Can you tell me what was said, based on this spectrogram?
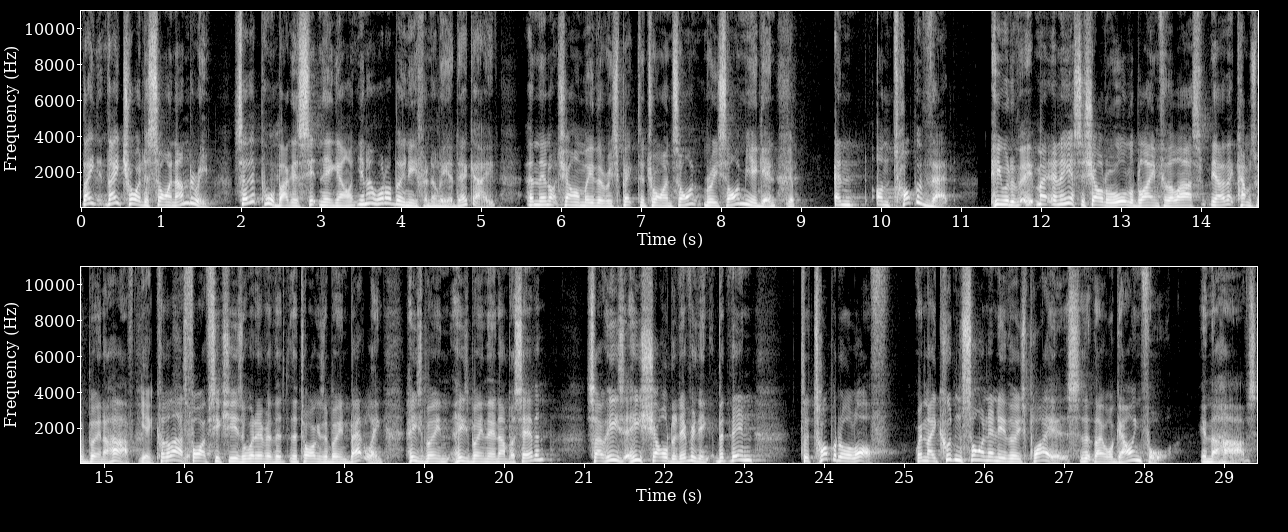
They they tried to sign under him. So that poor bugger's sitting there going, you know what, I've been here for nearly a decade and they're not showing me the respect to try and sign, re-sign me again. Yep. And on top of that, he would have, mate, and he has to shoulder all the blame for the last, you know, that comes with being a half. Yeah, for the last yeah. five, six years or whatever the, the Tigers have been battling, he's been he's been their number seven. So he's he's shouldered everything. But then to top it all off, when they couldn't sign any of these players that they were going for in the halves,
